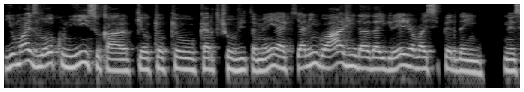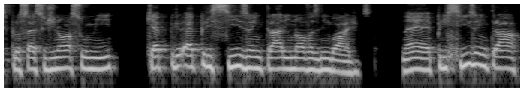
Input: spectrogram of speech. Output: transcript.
E o mais louco nisso, cara, que eu, que, eu, que eu quero te ouvir também, é que a linguagem da, da igreja vai se perdendo nesse processo de não assumir que é, é preciso entrar em novas linguagens, né? É preciso entrar.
